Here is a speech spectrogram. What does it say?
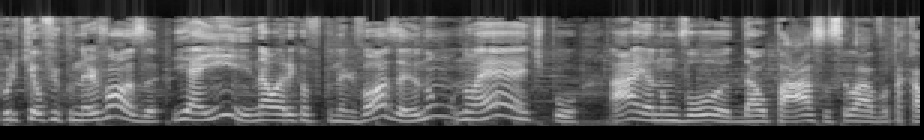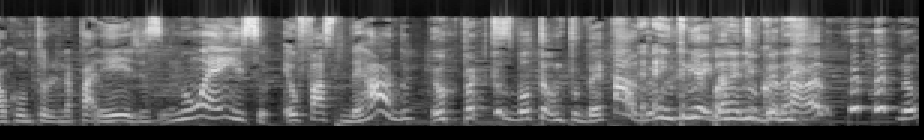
porque eu fico nervosa. E aí, na hora que eu fico nervosa, eu não, não é tipo, ah, eu não vou dar o passo, sei lá, vou tacar o controle na parede. Não é isso. Eu faço tudo errado. Eu aperto os botões tudo errado. Entra em pânico, né? Errado. não,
